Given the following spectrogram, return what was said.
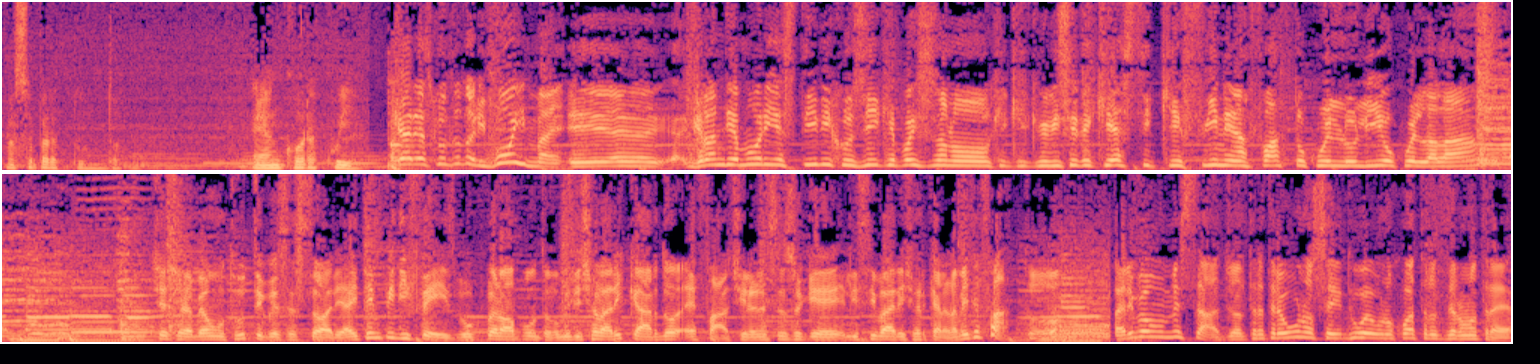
ma soprattutto è ancora qui. Cari ascoltatori, voi ma, eh, grandi amori estivi così che poi sono, che, che- che vi siete chiesti che fine ha fatto quello lì o quella là? Cioè, ce le abbiamo tutte queste storie. Ai tempi di Facebook, però, appunto, come diceva Riccardo, è facile, nel senso che li si va a ricercare. L'avete fatto? Arriva un messaggio al 331-6214013.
